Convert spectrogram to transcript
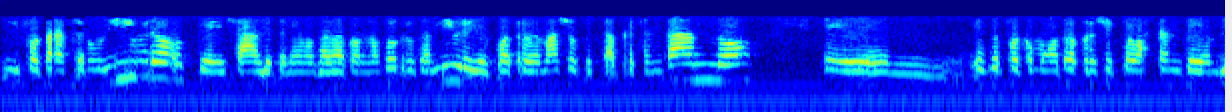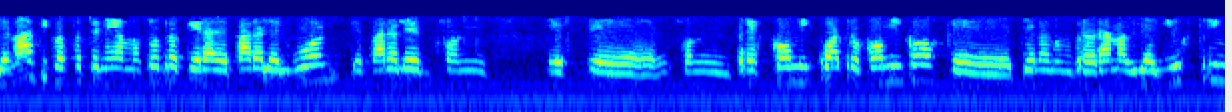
y fue para hacer un libro, que ya le tenemos acá con nosotros el libro y el 4 de mayo se está presentando. Eh, ese fue como otro proyecto bastante emblemático. Después teníamos otro que era de Parallel World, que Parallel son este, son tres cómicos, cuatro cómicos que tienen un programa vía Ustream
